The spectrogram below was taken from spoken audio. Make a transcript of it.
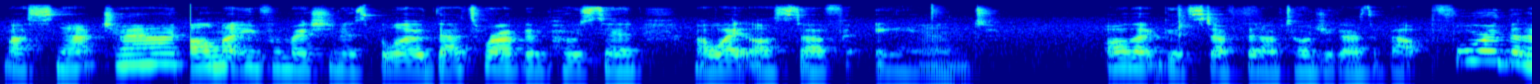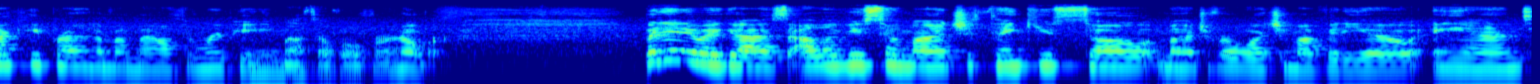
my Snapchat. All my information is below. That's where I've been posting my weight loss stuff and all that good stuff that I've told you guys about before that I keep running in my mouth and repeating myself over and over. But anyway, guys, I love you so much. Thank you so much for watching my video. And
